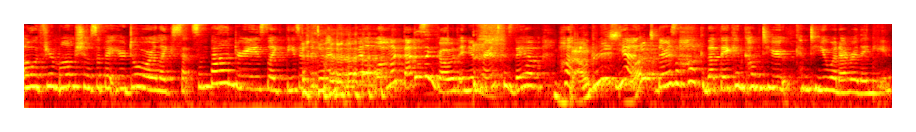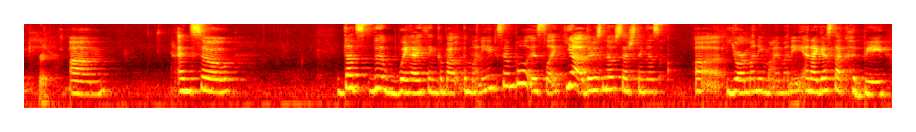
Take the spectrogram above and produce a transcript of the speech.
oh, if your mom shows up at your door, like set some boundaries. Like these are the times available. I'm like, that doesn't go with Indian parents because they have huck. Boundaries? Yeah, What? there's a hook that they can come to you, come to you whenever they need. Right. Um, and so that's the way I think about the money example is like, yeah, there's no such thing as uh, your money, my money. And I guess that could be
